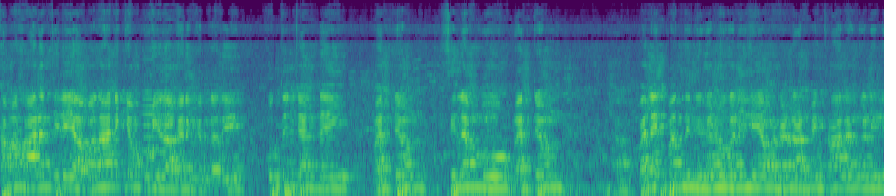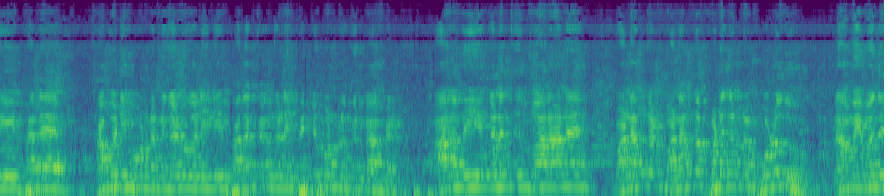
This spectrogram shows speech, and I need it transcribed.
சமகாலத்திலே அவதானிக்கக்கூடியதாக இருக்கின்றது. குத்துச்சண்டை மற்றும் சிலம்பு மற்றும் அஹ், வலைப்பந்து நிகழ்வுகளிலே அவர்கள் அண்மை காலங்களிலே பல கபடி போன்ற நிகழ்வுகளிலே பதக்கங்களை பெற்றுக் கொண்டிருக்கின்றார்கள். ஆகவே எங்களுக்கு இவ்வாறான வளங்கள் வழங்கப்படுகின்ற பொழுது நாம் எமது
